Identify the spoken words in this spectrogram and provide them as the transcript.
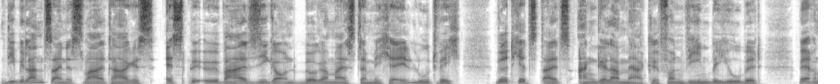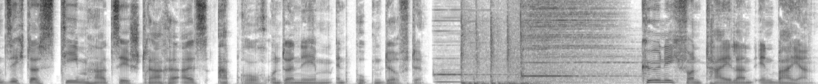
Die Bilanz eines Wahltages SPÖ-Wahlsieger und Bürgermeister Michael Ludwig wird jetzt als Angela Merkel von Wien bejubelt, während sich das Team HC Strache als Abbruchunternehmen entpuppen dürfte. König von Thailand in Bayern.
